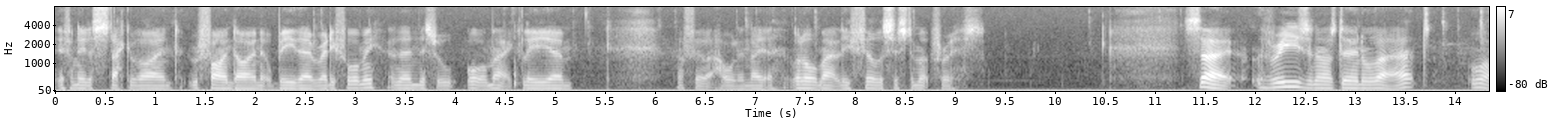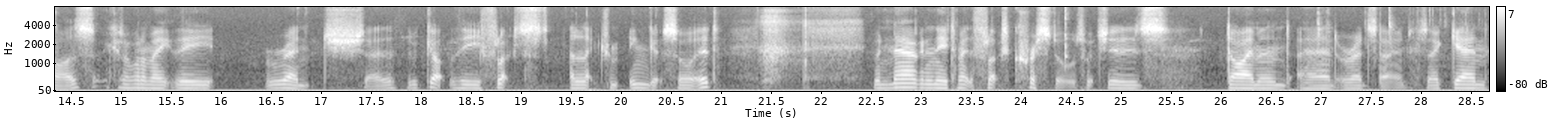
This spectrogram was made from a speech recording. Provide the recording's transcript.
if I need a stack of iron refined iron it'll be there ready for me. And then this will automatically um, I'll fill that hole in later will automatically fill the system up for us. So the reason I was doing all that was because I want to make the wrench. So we've got the flux electrum ingot sorted. We're now going to need to make the flux crystals which is diamond and redstone. So again,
